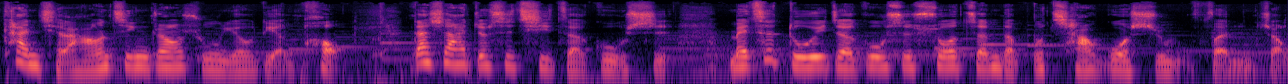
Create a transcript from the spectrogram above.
看起来好像精装书有点厚，但是它就是七则故事，每次读一则故事，说真的不超过十五分钟。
